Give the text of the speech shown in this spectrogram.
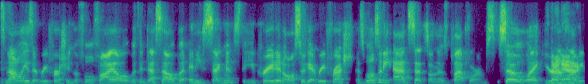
it's not only is it refreshing the full file within Decile, but any segments that you created also get refreshed, as well as any ad sets on those platforms. So like you're Dynamic. not having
